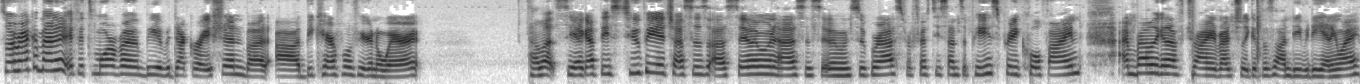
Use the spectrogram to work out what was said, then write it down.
So I recommend it if it's more of a be of a decoration, but uh, be careful if you're gonna wear it. Uh, let's see, I got these two VHSs, uh, Sailor Moon S and Sailor Moon Super S for 50 cents a piece. Pretty cool find. I'm probably going to try and eventually get this on DVD anyway.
